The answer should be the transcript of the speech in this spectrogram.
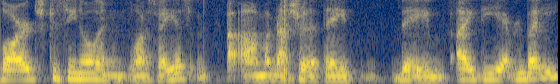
large casino in Las Vegas. Um, I'm not sure that they they ID everybody,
